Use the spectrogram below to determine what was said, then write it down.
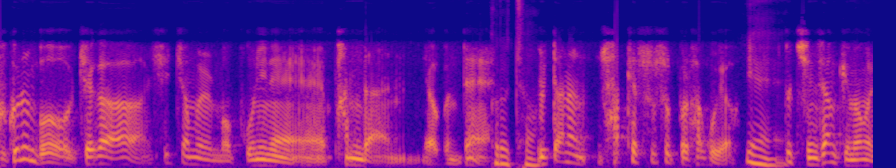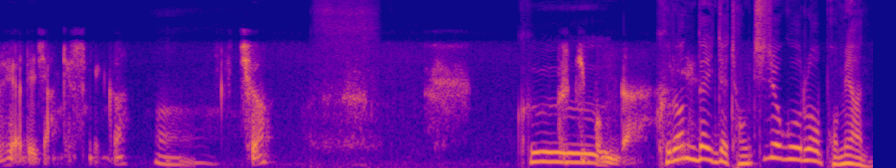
그거는 뭐 제가 시점을 뭐 본인의 판단 여부인데 그렇죠. 일단은 사태 수습을 하고요. 예. 또 진상 규명을 해야 되지 않겠습니까? 어. 그렇죠? 그 봅니다. 그런데 이제 정치적으로 보면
